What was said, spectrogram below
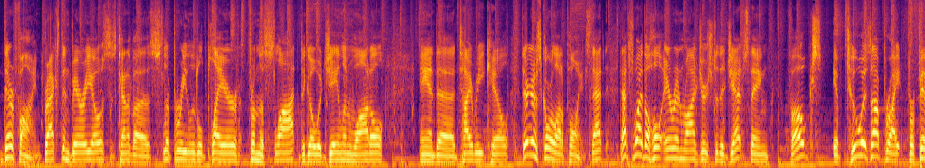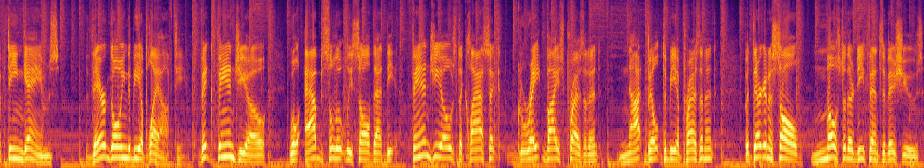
they're fine. Braxton Berrios is kind of a slippery little player from the slot to go with Jaylen Waddle and uh, Tyreek Hill. They're going to score a lot of points. That that's why the whole Aaron Rodgers to the Jets thing, folks. If Tua is upright for 15 games, they're going to be a playoff team. Vic Fangio will absolutely solve that. The, Fangio's the classic great vice president, not built to be a president, but they're going to solve most of their defensive issues.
